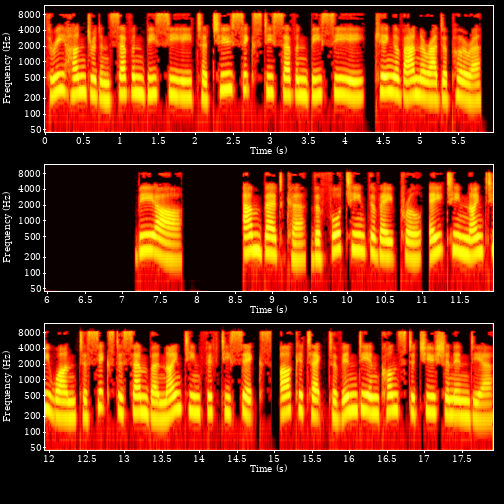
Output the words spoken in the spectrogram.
307 BCE to 267 BCE, king of Anuradhapura. Br. Ambedkar, the 14th of April 1891 to 6 December 1956, architect of Indian Constitution India.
